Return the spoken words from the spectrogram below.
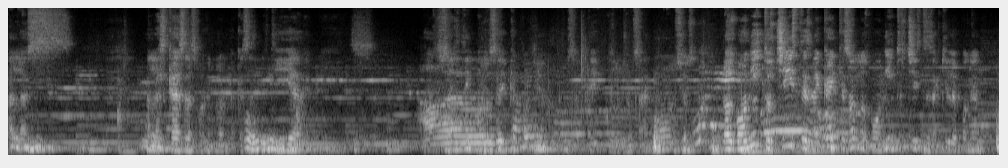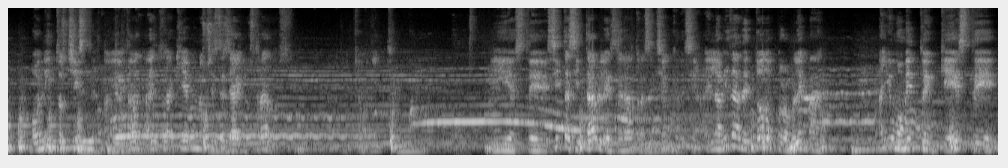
a las, a las casas, por ejemplo, en la casa de mi tía, de mis los artículos ahí que ponían, los artículos, los anuncios, los bonitos chistes, me cae que son los bonitos chistes, aquí le ponían bonitos chistes, ¿no? Y estos aquí hay unos chistes ya ilustrados, qué bonito. Y este, citas citables era otra sección que decía, en la vida de todo problema hay un momento en que este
